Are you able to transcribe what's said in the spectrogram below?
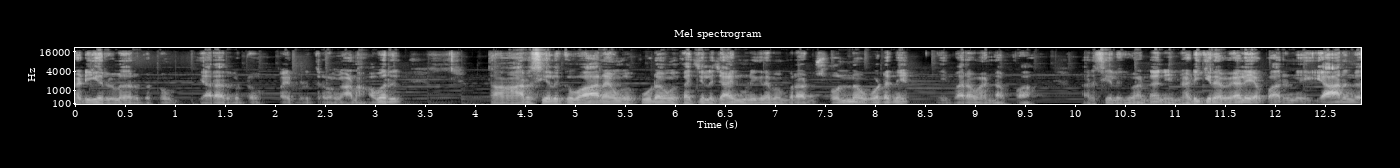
நடிகர்களாக இருக்கட்டும் யாராக இருக்கட்டும் பயன்படுத்துகிறவங்க ஆனால் அவர் தான் அரசியலுக்கு வாரேன் உங்கள் கூட உங்கள் கட்சியில் ஜாயின் பண்ணிக்கிற மெம்பரான்னு சொன்ன உடனே நீ வர வேண்டாம்ப்பா. அரசியலுக்கு வேண்டாம். நீ நடிக்கிற வேலையை பாருன்னு யாருங்க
